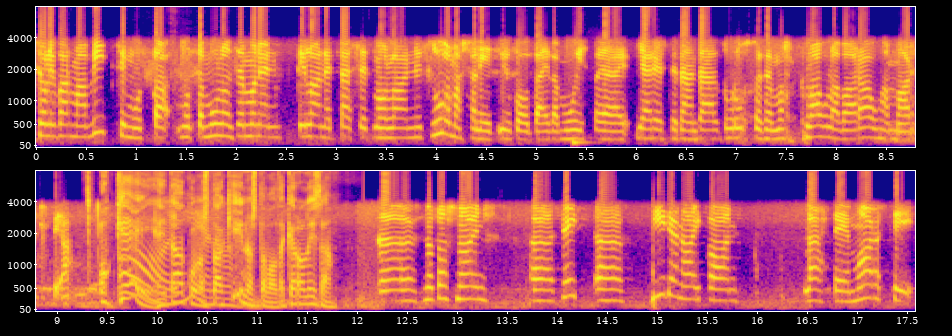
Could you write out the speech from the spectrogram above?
se oli varmaan vitsi, mutta, mutta mulla on semmoinen tilanne tässä, että me ollaan nyt luomassa niitä YK-päivän muistoja ja järjestetään täällä Turussa semmoista laulavaa rauhanmarssia. Okei, Oi, hei, tämä kuulostaa hienoa. kiinnostavalta. Kerro lisää. Öö, no tuossa noin öö, seit, öö, viiden aikaan lähtee marssi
